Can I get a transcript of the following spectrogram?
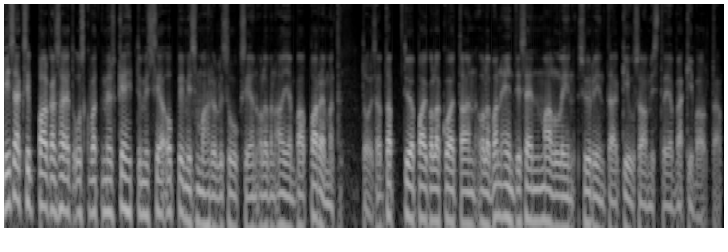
Lisäksi palkansaajat uskovat myös kehittymis- ja oppimismahdollisuuksien olevan aiempaa paremmat. Toisaalta työpaikalla koetaan olevan entisen malliin syrjintää, kiusaamista ja väkivaltaa.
